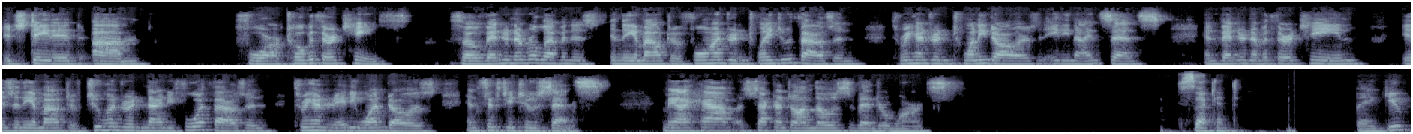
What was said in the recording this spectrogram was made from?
it's dated, um, for October thirteenth. So vendor number eleven is in the amount of four hundred and twenty-two thousand, three hundred and twenty dollars and eighty-nine cents. And vendor number thirteen is in the amount of two hundred ninety-four thousand, three hundred eighty-one dollars and sixty-two cents. May I have a second on those vendor warrants? Second. Thank you.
